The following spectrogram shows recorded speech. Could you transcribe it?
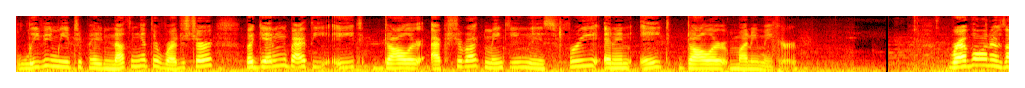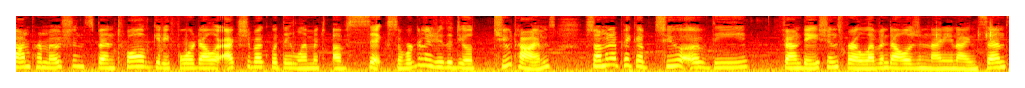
leaving me to pay nothing at the register, but getting back the $8 extra buck, making these free and an $8 moneymaker. Revlon is on promotion. Spend 12, get a $4 extra buck with a limit of 6. So we're going to do the deal two times. So I'm going to pick up two of the foundations for $11.99.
